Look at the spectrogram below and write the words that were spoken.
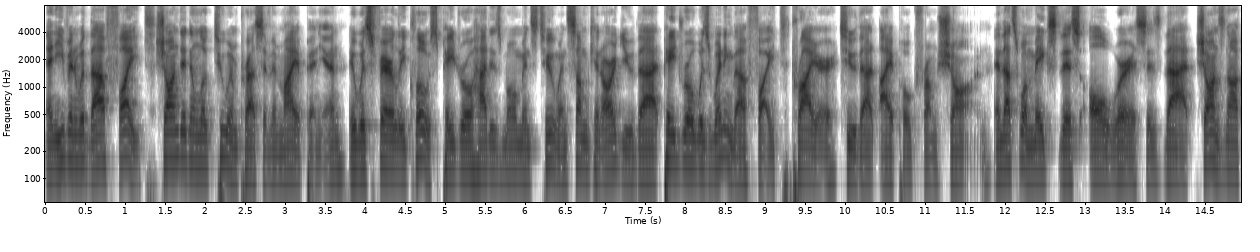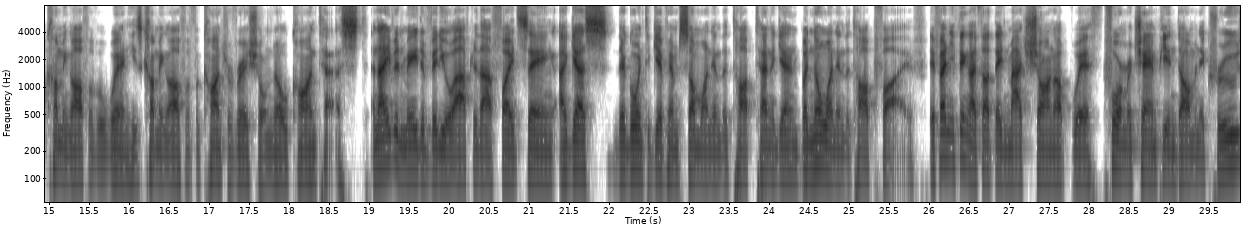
And even with that fight, Sean didn't look too impressive in my opinion. It was fairly close. Pedro had his moments too, and some can argue that Pedro was winning that fight prior to that eye poke from Sean. And that's what makes this all worse is that Sean's not coming off of a win, he's coming off of a controversial no contest. And I even made a video after that fight saying, I guess they're going to give him someone in the top 10 again, but no one in the top 5. If anything, I thought they'd match Sean up with former champion Dominick Cruz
